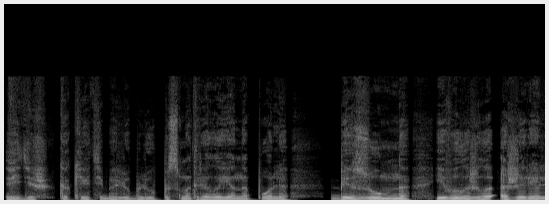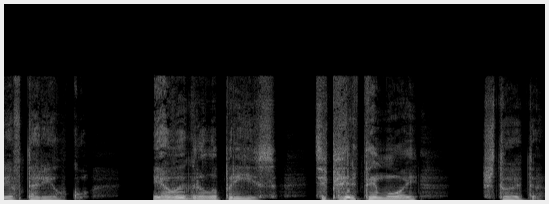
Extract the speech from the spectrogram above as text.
«Видишь, как я тебя люблю», — посмотрела я на поле безумно и выложила ожерелье в тарелку. «Я выиграла приз. Теперь ты мой». «Что это?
